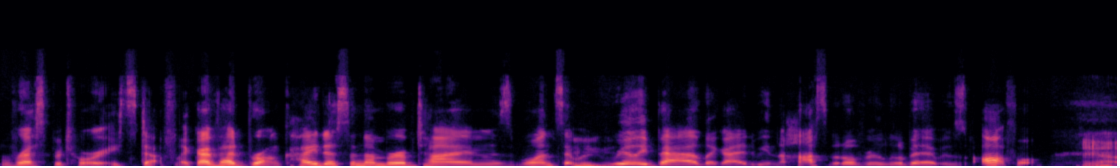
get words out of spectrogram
respiratory stuff. Like I've had bronchitis a number of times. Once it was Mm. really bad, like I had to be in the hospital for a little bit. It was awful. Yeah.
